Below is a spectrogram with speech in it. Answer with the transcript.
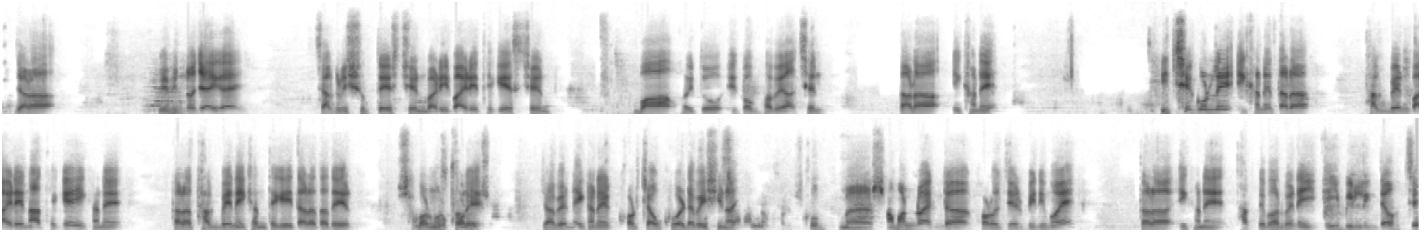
যারা বিভিন্ন জায়গায় চাকরির সূত্রে এসছেন বাড়ির বাইরে থেকে এসছেন বা হয়তো এককভাবে আছেন তারা এখানে ইচ্ছে করলে এখানে তারা থাকবেন বাইরে না থেকে এখানে তারা থাকবেন এখান থেকেই তারা তাদের কর্মস্থলে যাবেন। এখানে খরচাও খুব একটা বেশি নয়। খুব সামান্য একটা খরচের বিনিময়ে তারা এখানে থাকতে পারবেন। এই এই বিল্ডিংটা হচ্ছে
